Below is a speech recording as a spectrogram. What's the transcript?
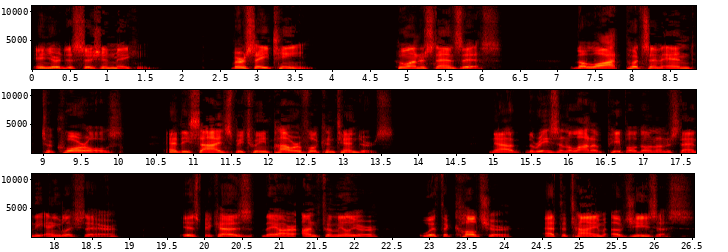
in your decision making. Verse 18. Who understands this? The lot puts an end to quarrels and decides between powerful contenders. Now, the reason a lot of people don't understand the English there is because they are unfamiliar with the culture at the time of Jesus.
